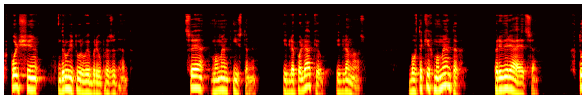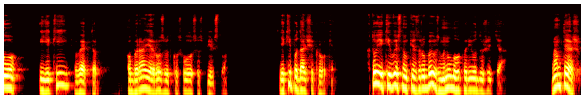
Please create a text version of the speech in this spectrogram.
в Польщі другий тур виборів президента. Це момент істини і для поляків, і для нас. Бо в таких моментах перевіряється, хто і який вектор обирає розвитку свого суспільства, які подальші кроки, хто які висновки зробив з минулого періоду життя. Нам теж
